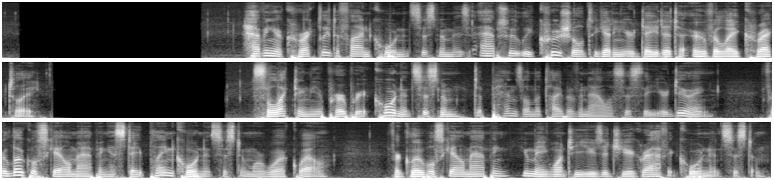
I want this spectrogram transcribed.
Having a correctly defined coordinate system is absolutely crucial to getting your data to overlay correctly. Selecting the appropriate coordinate system depends on the type of analysis that you're doing. For local scale mapping, a state plane coordinate system will work well. For global scale mapping, you may want to use a geographic coordinate system.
